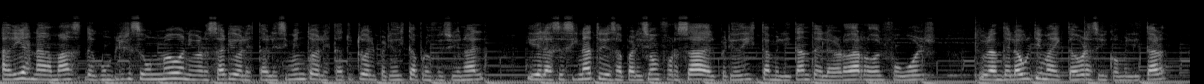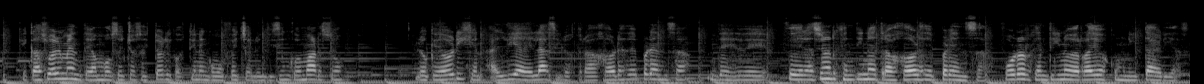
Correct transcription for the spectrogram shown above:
A días nada más de cumplirse un nuevo aniversario del establecimiento del Estatuto del Periodista Profesional y del asesinato y desaparición forzada del periodista militante de la verdad Rodolfo Walsh durante la última dictadura cívico-militar, que casualmente ambos hechos históricos tienen como fecha el 25 de marzo, lo que da origen al Día de las y los Trabajadores de Prensa, desde Federación Argentina de Trabajadores de Prensa, Foro Argentino de Radios Comunitarias,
